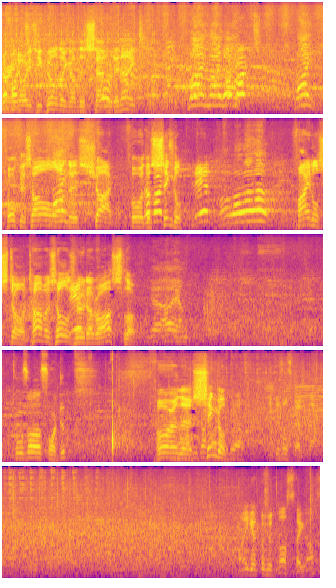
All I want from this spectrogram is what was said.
Very noisy building on this Saturday night. Focus all on this shot for the single. Final stone, Thomas Ulsrud of Oslo. Ok, jeg en. To så. For the single. Ikke så spilt, da. Han gikk rett på slutten, ass. Steggen hans.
